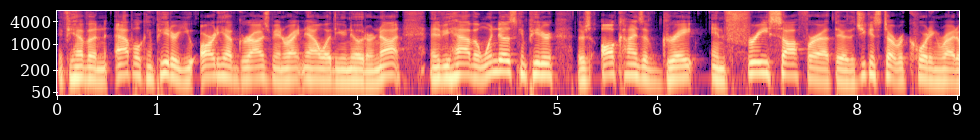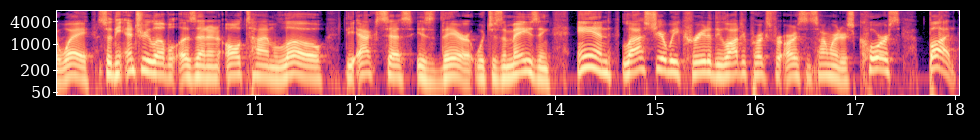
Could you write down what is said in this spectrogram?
If you have an Apple computer, you already have GarageBand right now, whether you know it or not. And if you have a Windows computer, there's all kinds of great and free software out there that you can start recording right away. So the entry level is at an all time low. The access is there, which is amazing. And last year we created the Logic X for Artists and Songwriters course, but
